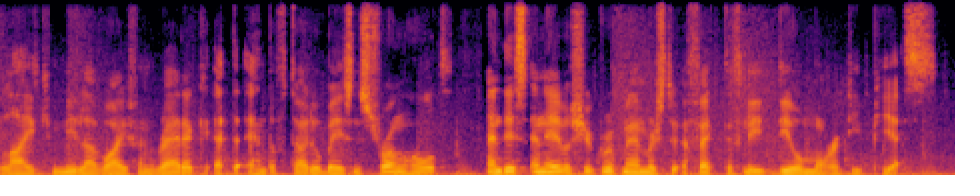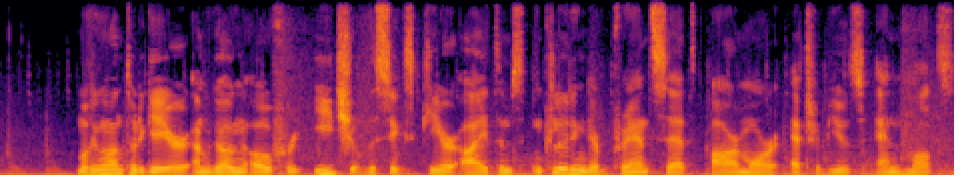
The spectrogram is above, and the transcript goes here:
like Mila Wyvern Radek at the end of Tidal Basin Stronghold, and this enables your group members to effectively deal more DPS. Moving on to the gear, I'm going over each of the 6 gear items, including their brand set, armor, attributes and mods.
